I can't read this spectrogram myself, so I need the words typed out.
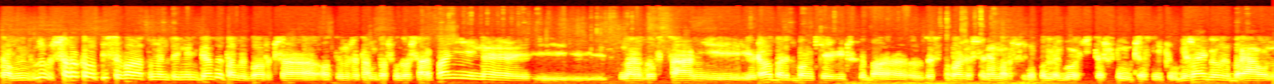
Tam, no, szeroko opisywała to m.in. Gazeta Wyborcza o tym, że tam doszło do szarpaniny i z narodowcami Robert Bąkiewicz chyba ze Stowarzyszenia Marszu Niepodległości też w tym uczestniczył, Grzegorz Braun.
